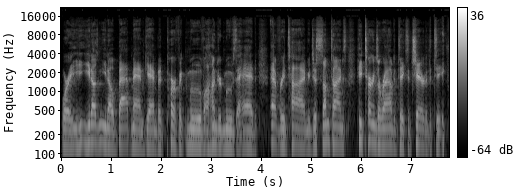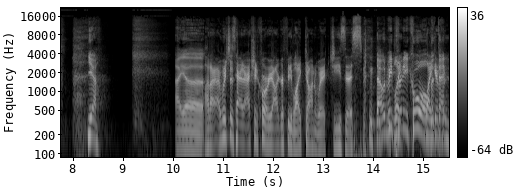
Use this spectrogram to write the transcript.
Where he, he doesn't, you know, Batman Gambit, perfect move, 100 moves ahead every time. He just sometimes he turns around and takes a chair to the teeth. yeah, I uh, God, I, I wish this had action choreography like John Wick. Jesus. that would be Like- pretty cool. like but if- then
